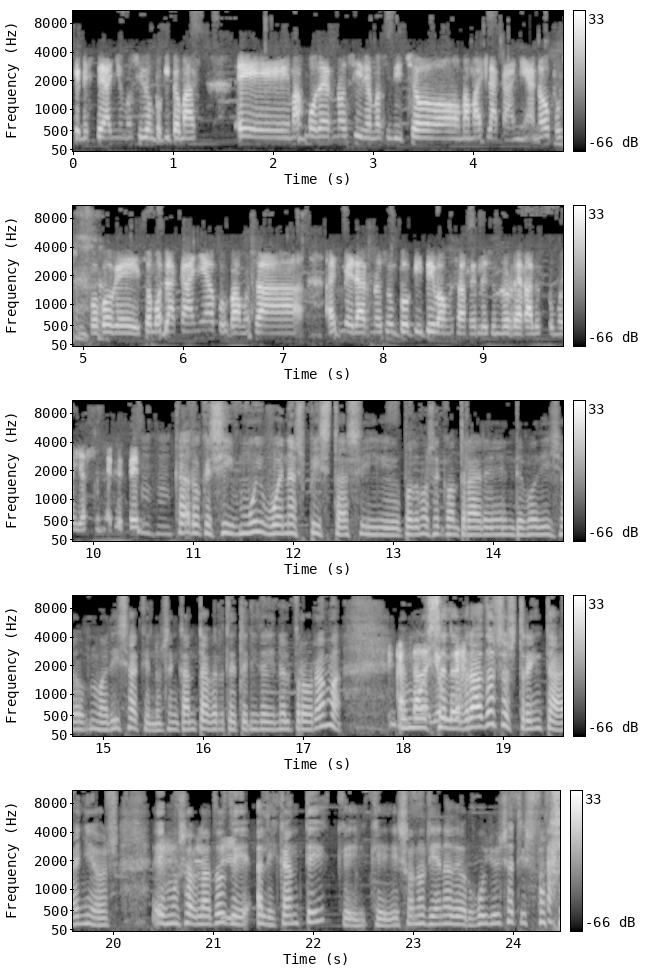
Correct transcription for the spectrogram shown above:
que en este año hemos sido un poquito más eh, más modernos y hemos dicho mamá es la caña, ¿no? Pues un poco que somos la caña, pues vamos a, a esmerarnos un poquito y vamos a hacerles unos regalos como ellas se merecen. Claro que sí, muy buenas pistas y podemos encontrar en The Body Shop, Marisa, que nos encanta haberte tenido hoy en el programa. Encantada Hemos yo. celebrado esos 30 años, hemos hablado de Alicante, que, que eso nos llena de orgullo y satisfacción,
